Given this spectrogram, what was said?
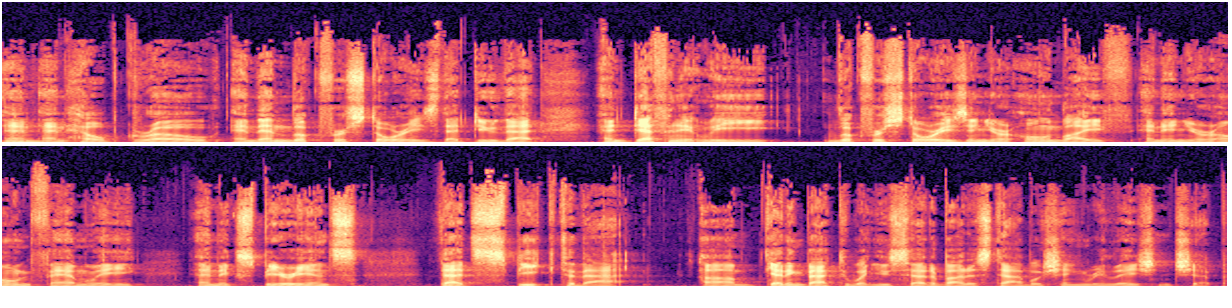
and, and help grow and then look for stories that do that and definitely look for stories in your own life and in your own family and experience that speak to that. Um, getting back to what you said about establishing relationship.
